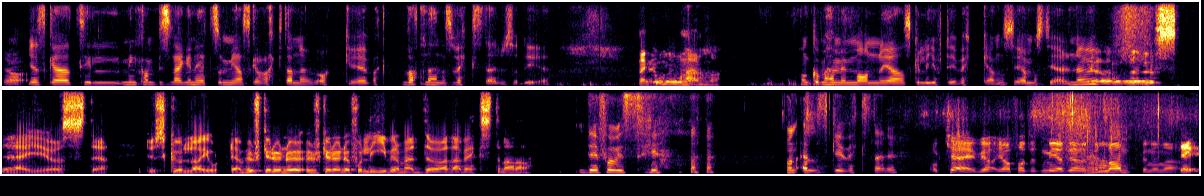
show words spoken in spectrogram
Ja. Jag ska till min kompis lägenhet som jag ska vakta nu och eh, vattna hennes växter. Så det, När kommer hon hem då? hon kommer hem imorgon och jag skulle gjort det i veckan så jag måste göra det nu. Just det, just det. Du skulle ha gjort det. Hur ska du nu, hur ska du nu få liv i de här döda växterna då? Det får vi se. Hon älskar ju växter. Okej, har, jag har fått ett meddelande från Lampinen här.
